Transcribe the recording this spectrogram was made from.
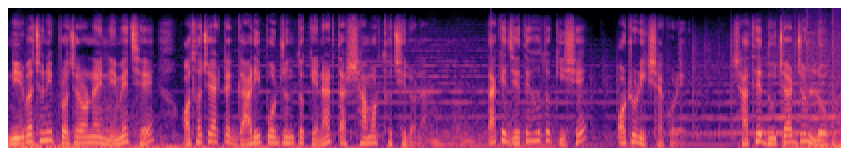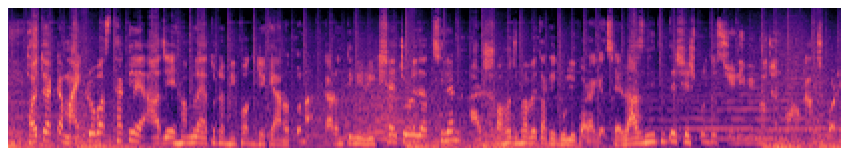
নির্বাচনী প্রচারণায় নেমেছে, অথচ একটা গাড়ি পর্যন্ত কেনার তার সামর্থ্য ছিল না। তাকে যেতে হতো কিসে? অটোরিকশা করে। সাথে দু চারজন লোক নিয়ে। হয়তো একটা মাইক্রোবাস থাকলে আজ এই হামলা এতটা বিপদ ডেকে আনত না কারণ তিনি রিকশায় চলে যাচ্ছিলেন আর সহজভাবে তাকে গুলি করা গেছে। রাজনীতিতে শেষ পর্যন্ত শ্রেণি বিভাজন বড় কাজ করে।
